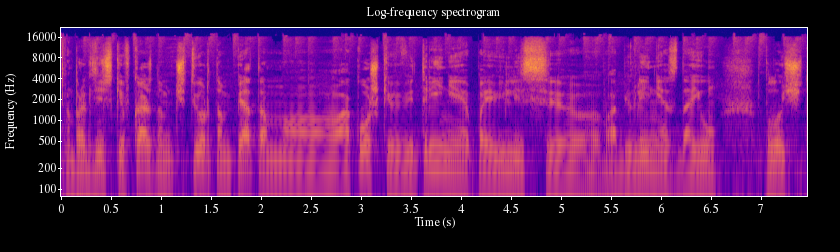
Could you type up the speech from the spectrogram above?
практически в каждом четвертом, пятом э, окошке в витрине появились э, объявления «Сдаю площадь».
